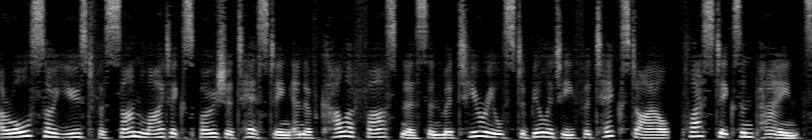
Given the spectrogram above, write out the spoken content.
are also used for sun light exposure testing and of color fastness and material stability for textile, plastics and paints.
